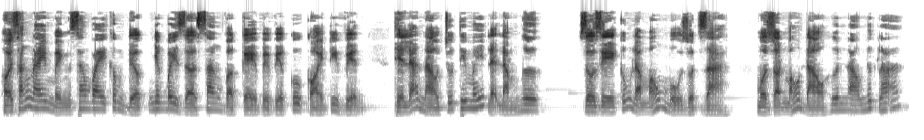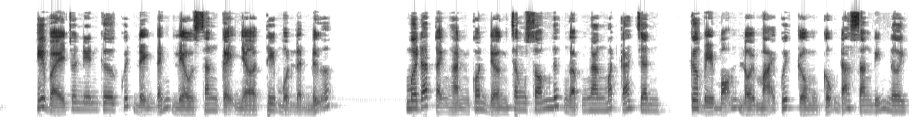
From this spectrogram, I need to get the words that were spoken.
Hồi sáng nay mình sang vay không được nhưng bây giờ sang và kể về việc cô còi đi viện thì lẽ nào chú thím ấy lại làm ngơ. Dù gì cũng là máu mủ ruột già, một giọt máu đào hơn ao nước lã. Như vậy cho nên cơ quyết định đánh liều sang cậy nhờ thêm một lần nữa. Mưa đã tạnh hẳn con đường trong xóm nước ngập ngang mắt cá chân, cơ bị bõm lội mãi cuối cùng cũng đã sang đến nơi.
